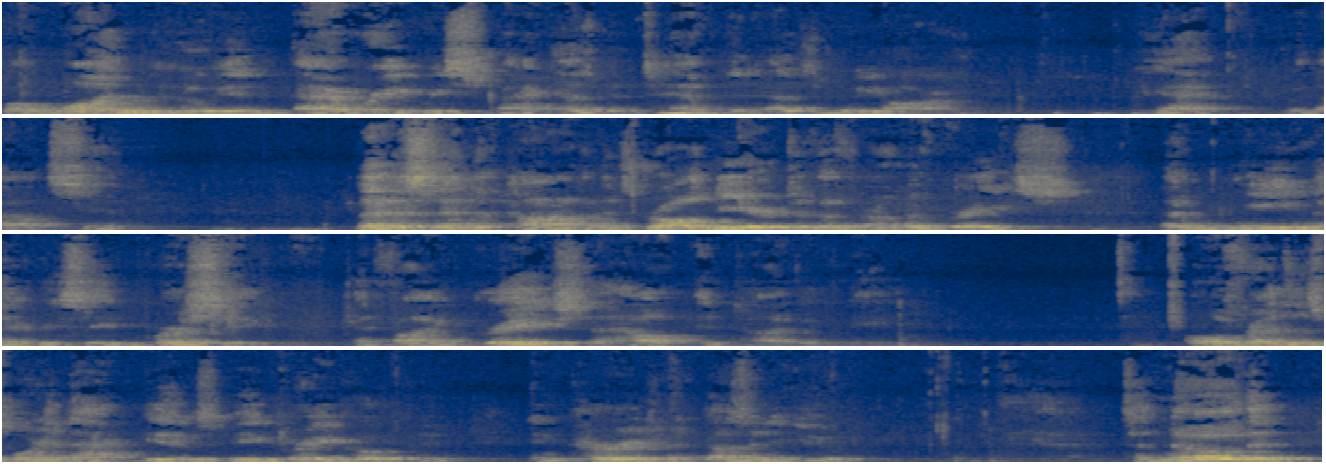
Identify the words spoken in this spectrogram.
but one who in every respect has been tempted as we are, yet without sin. Let us then with confidence draw near to the throne of grace, that we may receive mercy and find grace to help in time of need. Oh, friends, this morning, that gives me great hope and encouragement, doesn't it, you? To know that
